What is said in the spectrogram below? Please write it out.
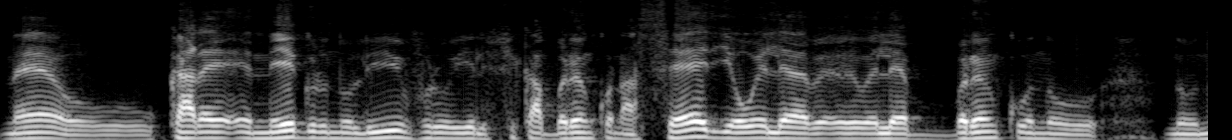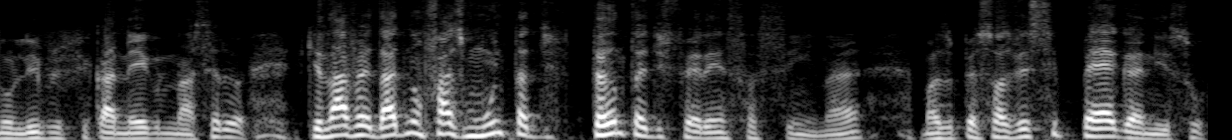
né? O, cara é negro no livro e ele fica branco na série, ou ele é, ele é branco no, no, no livro e fica negro na série. Que na verdade não faz muita, tanta diferença assim, né? Mas o pessoal às vezes se pega nisso.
